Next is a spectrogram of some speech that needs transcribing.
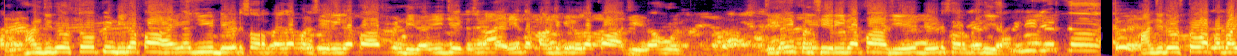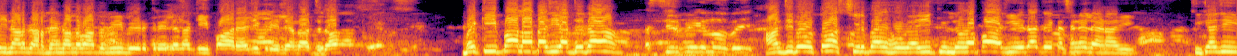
ਹਾਂਜੀ ਦੋਸਤੋ ਭਿੰਡੀ ਦਾ ਭਾਅ ਹੈਗਾ ਜੀ 150 ਰੁਪਏ ਦਾ ਪੰਸੇਰੀ ਦਾ ਭਾਅ ਭਿੰਡੀ ਦਾ ਜੀ। ਜੇ ਕਿਸੇ ਨੇ ਲੈਣੀ ਹੈ ਤਾਂ 5 ਕਿਲੋ ਦਾ ਭਾਅ ਜੀ ਇਹਦਾ ਹੋਰ। ਠੀਕ ਹੈ ਜੀ ਪੰਸੇਰੀ ਦਾ ਭਾਅ ਜੀ ਇਹ 150 ਰੁਪਏ ਦੀ ਆ। ਹਾਂਜੀ ਦੋਸਤੋ ਆਪਾਂ ਬਾਈ ਨਾਲ ਕਰਦੇ ਹਾਂ ਗੱਲਬਾਤ ਵੀ। ਵੇੜ ਕਰੇਲਿਆਂ ਦਾ ਕੀ ਭਾਅ ਰਿਹਾ ਜੀ ਕਰੇਲਿਆਂ ਦਾ ਅੱਜ ਦਾ? ਬਈ ਕੀ ਭਾਅ ਲਾਤਾ ਜੀ ਅੱਜ ਦਾ? 80 ਰੁਪਏ ਕਿਲੋ ਬਈ। ਹਾਂਜੀ ਦੋਸਤੋ 80 ਰੁਪਏ ਹੋ ਗਿਆ ਜੀ ਕਿਲੋ ਦਾ ਭਾਅ ਜੀ ਇਹਦਾ ਜੇ ਕਿਸੇ ਨੇ ਲੈਣਾ ਜੀ। ਠੀਕ ਹੈ ਜੀ।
